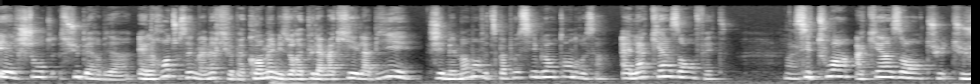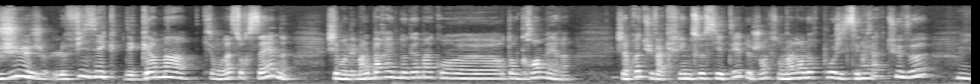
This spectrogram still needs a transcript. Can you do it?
Et elle chante super bien. Elle rentre sur scène, ma mère qui fait bah quand même, ils auraient pu la maquiller et l'habiller. J'ai dit, mais maman, en fait, c'est pas possible d'entendre ça. Elle a 15 ans en fait. Ouais. Si toi, à 15 ans, tu, tu juges le physique des gamins qui sont là sur scène, j'ai dit, on est mal barré avec nos gamins euh, en tant que grand-mère. Dit, après, tu vas créer une société de gens qui sont mal dans leur peau. J'ai dit, c'est Ouais. ça que tu veux Mm.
